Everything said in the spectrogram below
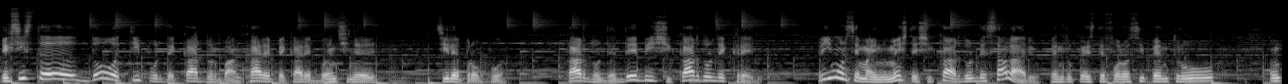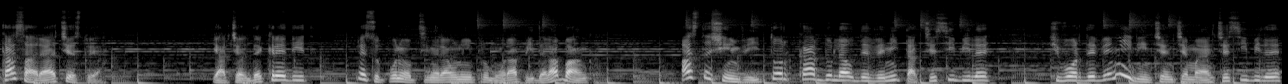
Există două tipuri de carduri bancare pe care băncile ți le propun. Cardul de debit și cardul de credit. Primul se mai numește și cardul de salariu, pentru că este folosit pentru încasarea acestuia. Iar cel de credit presupune obținerea unui împrumut rapid de la bancă. Astăzi și în viitor, cardurile au devenit accesibile și vor deveni din ce în ce mai accesibile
